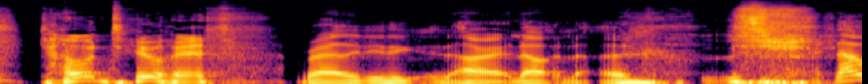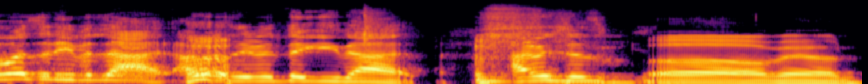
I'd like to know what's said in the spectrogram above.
don't do it. Riley, do you think? All right, no, no. that wasn't even that. I wasn't even thinking that. I was just. Oh man.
